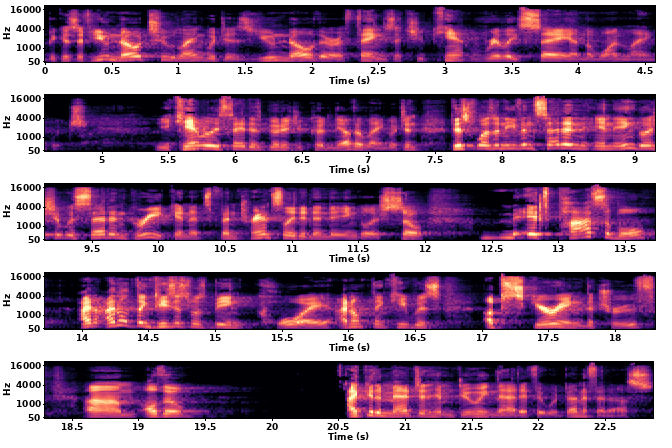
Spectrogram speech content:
Because if you know two languages, you know there are things that you can't really say in the one language. You can't really say it as good as you could in the other language. And this wasn't even said in, in English, it was said in Greek, and it's been translated into English. So it's possible. I, I don't think Jesus was being coy. I don't think he was obscuring the truth, um, although I could imagine him doing that if it would benefit us.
